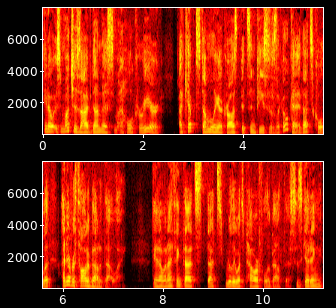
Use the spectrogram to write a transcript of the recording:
You know, as much as I've done this my whole career, I kept stumbling across bits and pieces like, okay, that's cool. That I never thought about it that way. You know, and I think that's that's really what's powerful about this is getting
